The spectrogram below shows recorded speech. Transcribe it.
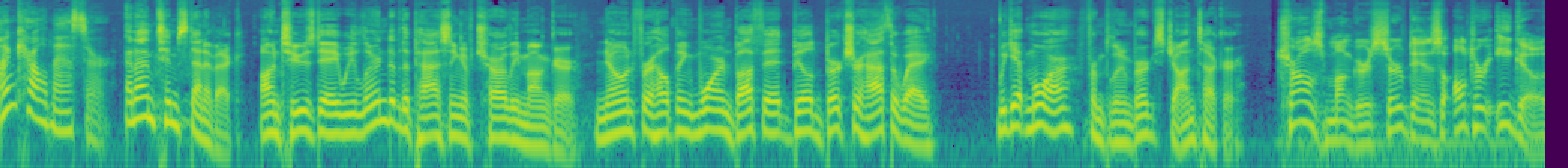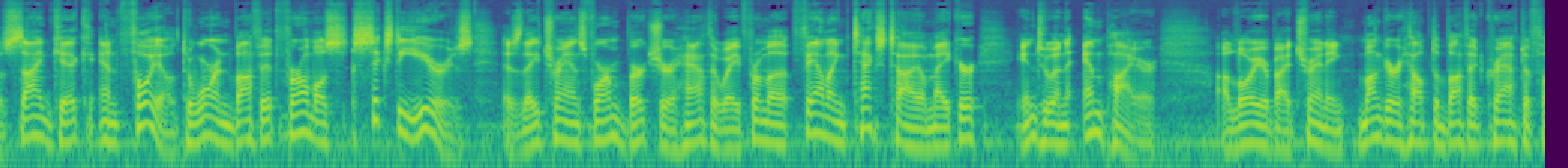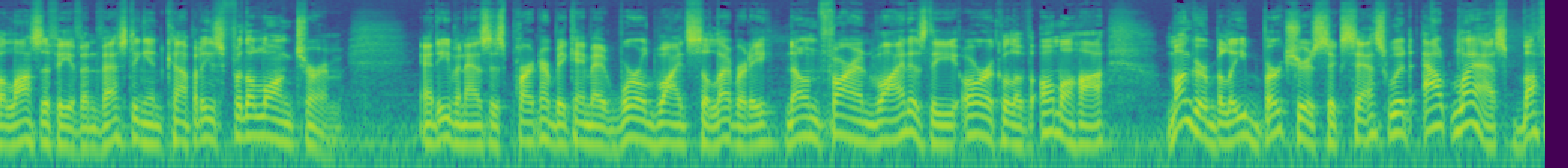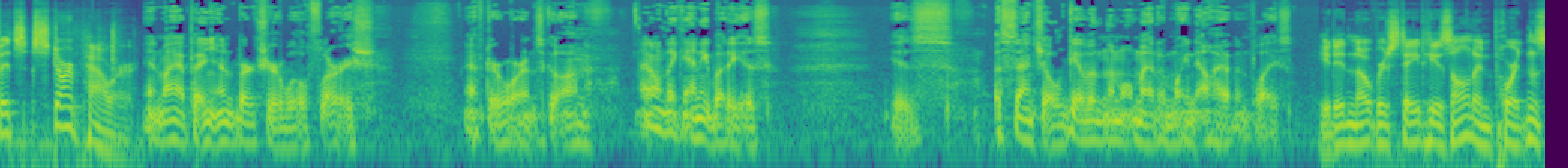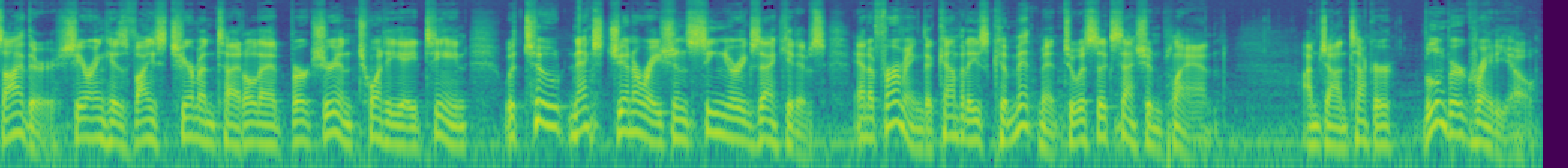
I'm Carol Massar. And I'm Tim Stenovec. On Tuesday, we learned of the passing of Charlie Munger, known for helping Warren Buffett build Berkshire Hathaway. We get more from Bloomberg's John Tucker. Charles Munger served as alter ego, sidekick, and foil to Warren Buffett for almost 60 years as they transformed Berkshire Hathaway from a failing textile maker into an empire. A lawyer by training, Munger helped Buffett craft a philosophy of investing in companies for the long term and even as his partner became a worldwide celebrity, known far and wide as the Oracle of Omaha, Munger believed Berkshire's success would outlast Buffett's star power. In my opinion, Berkshire will flourish after Warren's gone. I don't think anybody is is essential given the momentum we now have in place. He didn't overstate his own importance either, sharing his vice chairman title at Berkshire in 2018 with two next generation senior executives and affirming the company's commitment to a succession plan. I'm John Tucker, Bloomberg Radio.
